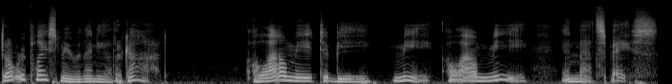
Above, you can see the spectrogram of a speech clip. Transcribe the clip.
Don't replace me with any other god. Allow me to be me. Allow me in that space.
